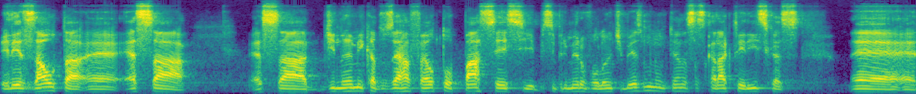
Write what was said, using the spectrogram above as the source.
ele exalta é, essa, essa dinâmica do Zé Rafael topar ser esse, esse primeiro volante, mesmo não tendo essas características, é,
